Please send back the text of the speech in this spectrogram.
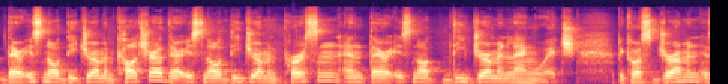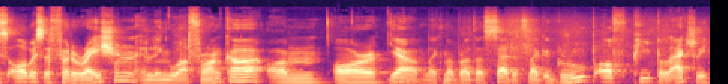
there is no the German culture, there is no the German person, and there is not the German language. Because German is always a federation, a lingua franca, um, or, yeah, like my brother said, it's like a group of people. Actually,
